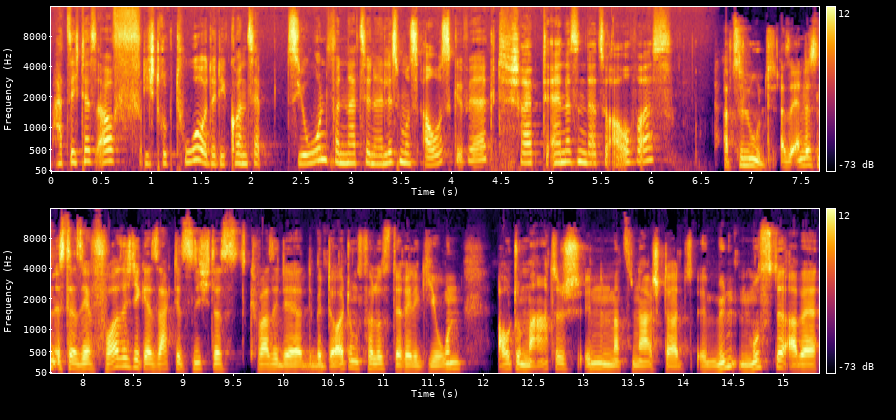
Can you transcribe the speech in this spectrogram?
Hat sich das auf die Struktur oder die Konzeption von Nationalismus ausgewirkt? Schreibt Anderson dazu auch was? Absolut. Also Anderson ist da sehr vorsichtig. Er sagt jetzt nicht, dass quasi der, Bedeutungsverlust der Religion automatisch in den Nationalstaat äh, münden musste, aber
